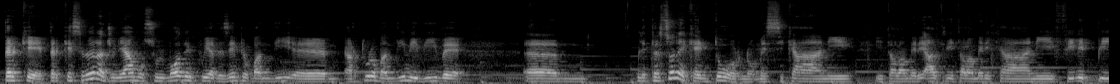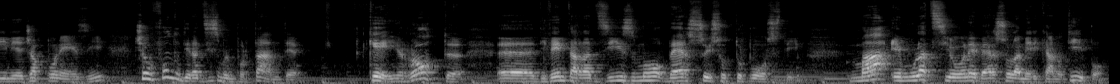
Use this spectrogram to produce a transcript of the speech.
Perché? Perché se noi ragioniamo sul modo in cui ad esempio Bandi, eh, Arturo Bandini vive ehm, le persone che ha intorno, messicani, italo altri italoamericani, filippini e giapponesi, c'è un fondo di razzismo importante che in Roth eh, diventa razzismo verso i sottoposti, ma emulazione verso l'americano tipo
